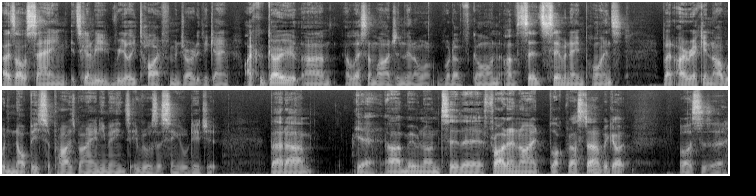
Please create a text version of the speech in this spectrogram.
as I was saying, it's going to be really tight for majority of the game. I could go um, a lesser margin than I would have gone. I've said 17 points, but I reckon I would not be surprised by any means if it was a single digit. But um, yeah, uh, moving on to the Friday night blockbuster, we got. Oh, this is a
